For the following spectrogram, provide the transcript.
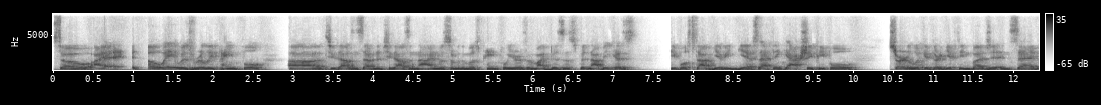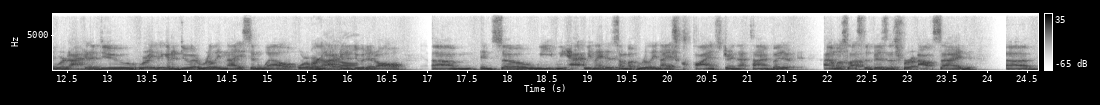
So I 08 was really painful. Uh, 2007 to 2009 was some of the most painful years of my business, but not because people stopped giving gifts. I think actually people started to look at their gifting budget and said, "We're not going to do. We're either going to do it really nice and well, or we're not not going to do it at all." Um, and so we we had we landed some really nice clients during that time, but it, I almost lost the business for outside uh,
